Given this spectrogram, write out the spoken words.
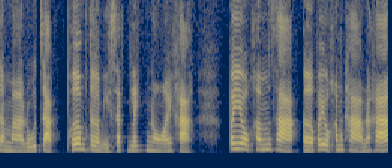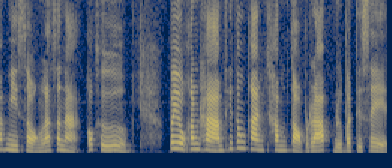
จะมารู้จักเพิ่มเติมอีกสักเล็กน้อยค่ะ ประโยคคำถามเออประโยคคำถามนะคะ มี 2 ลักษณะก็คือ ประโยคคำถามที่ต้องการคำตอบรับหรือปฏิเสธ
